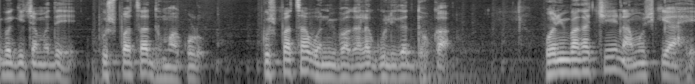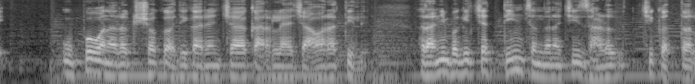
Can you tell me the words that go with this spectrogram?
बगीच्यामध्ये पुष्पाचा धुमाकूळ पुष्पाचा वनविभागाला गुलीगत धोका. वनविभागाची नामुष्की आहे. उपवनरक्षक अधिकाऱ्यांच्या कार्यालयाच्या आवारातील राणी बगीच्या तीन चंदनाची झाडांची कत्तल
